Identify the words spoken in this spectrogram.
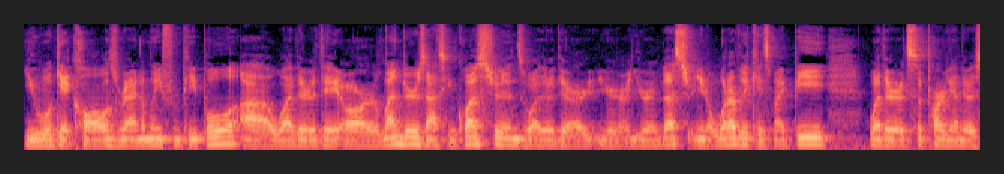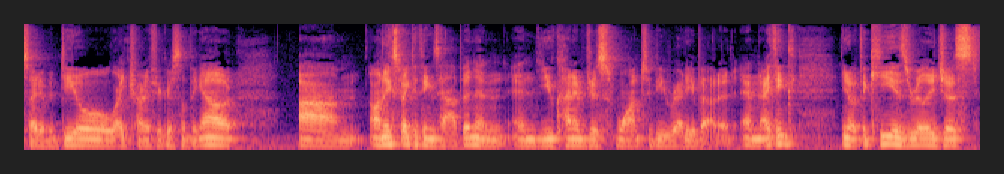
you will get calls randomly from people, uh, whether they are lenders asking questions, whether they are your your investor, you know, whatever the case might be, whether it's a party on the other side of a deal, like trying to figure something out. Um, unexpected things happen, and and you kind of just want to be ready about it. And I think you know the key is really just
